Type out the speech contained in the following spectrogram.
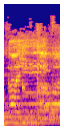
爱。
